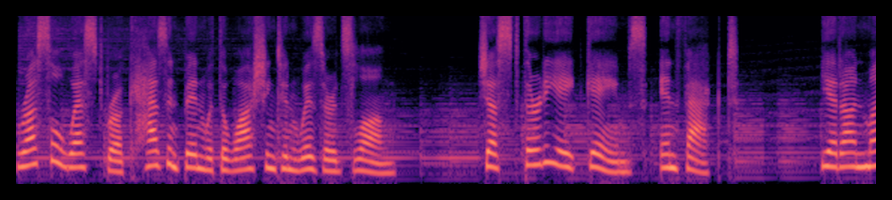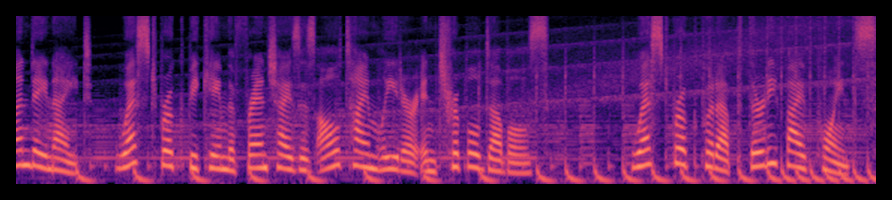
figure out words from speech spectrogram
Russell Westbrook hasn't been with the Washington Wizards long. Just 38 games, in fact. Yet on Monday night, Westbrook became the franchise's all-time leader in triple-doubles. Westbrook put up 35 points,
